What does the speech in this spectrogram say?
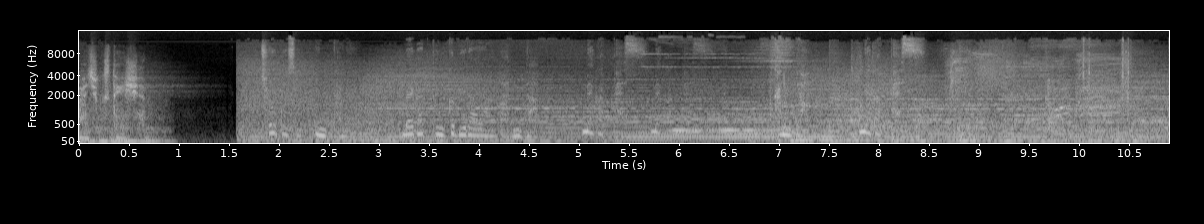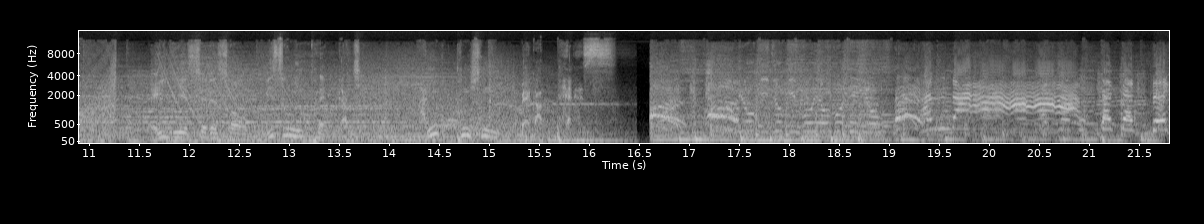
매직 스테이션. 초고속 인터넷 메가 등급이라야 한다. 메가패스 메가패스. 간다. 메가패스. ADSL에서 위성 인터넷까지. 한국 통신 메가패스. 집대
